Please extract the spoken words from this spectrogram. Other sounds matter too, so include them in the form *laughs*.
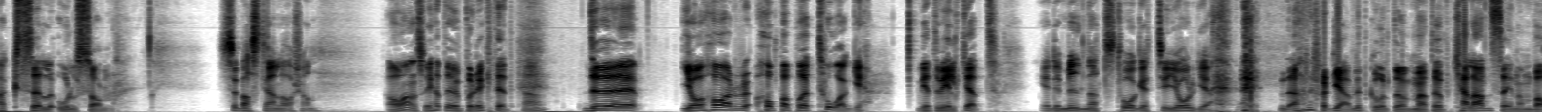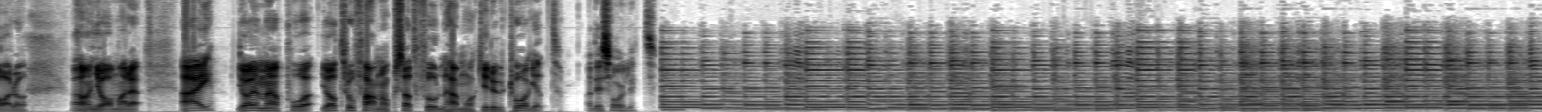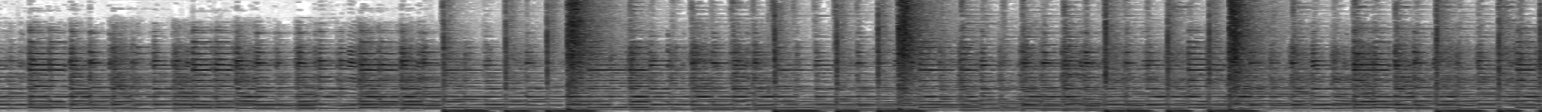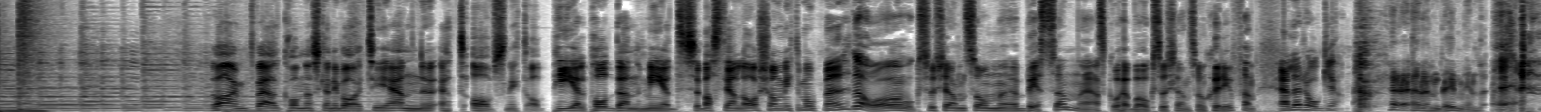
Axel Olsson. Sebastian Larsson. Ja, så heter jag på riktigt. Ja. Du, eh, jag har hoppat på ett tåg. Vet du vilket? Är det midnattståget till Georgia? *laughs* Det hade varit jävligt coolt att möta upp Kaladze i någon bar och ta Ja. en jamare. Nej, jag är med på, jag tror fan också att Fulham åker ur tåget. Ja, det är sorgligt. Välkomna ska ni vara till ännu ett avsnitt av PL-podden med Sebastian Larsson mitt emot mig. Ja, också känd som eh, Bessen. Nej, jag skojar bara, också känd som Sheriffen. Eller Rogga. *clears throat* Det är min,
